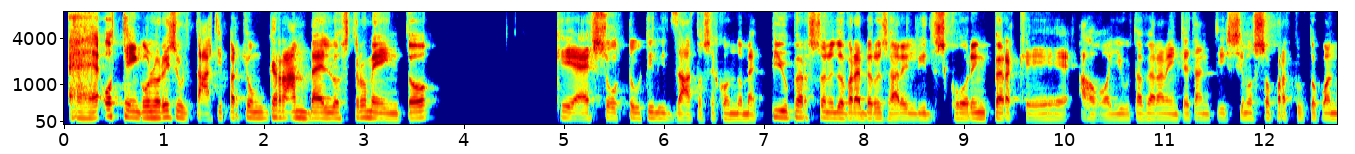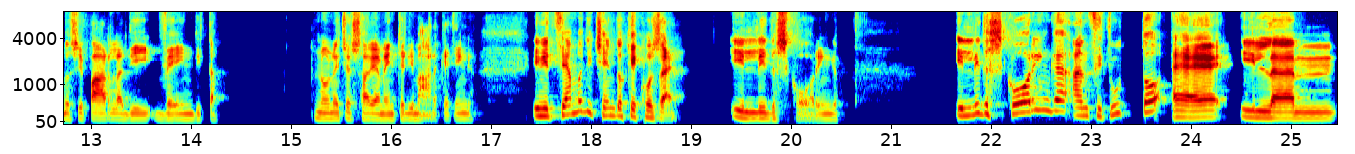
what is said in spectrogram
eh, ottengono risultati perché è un gran bello strumento che è sottoutilizzato secondo me. Più persone dovrebbero usare il lead scoring perché oh, aiuta veramente tantissimo, soprattutto quando si parla di vendita, non necessariamente di marketing. Iniziamo dicendo che cos'è il lead scoring. Il lead scoring, anzitutto, il, um,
